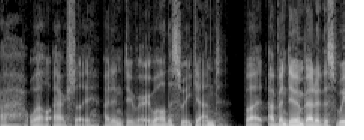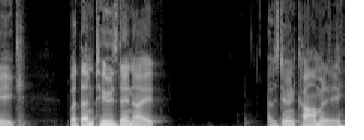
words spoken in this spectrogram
uh, well, actually, I didn't do very well this weekend, but I've been doing better this week. But then Tuesday night, I was doing comedy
